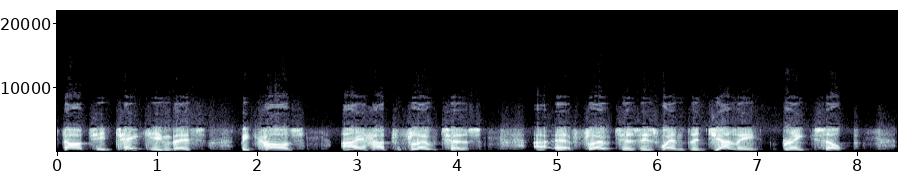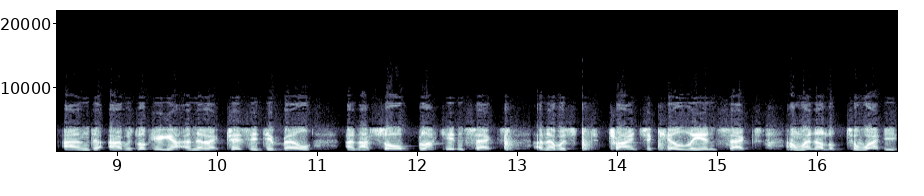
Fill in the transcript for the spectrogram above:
started taking this because I had floaters. Uh, uh, floaters is when the jelly breaks up. And I was looking at an electricity bill and I saw black insects and I was trying to kill the insects. And when I looked away,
